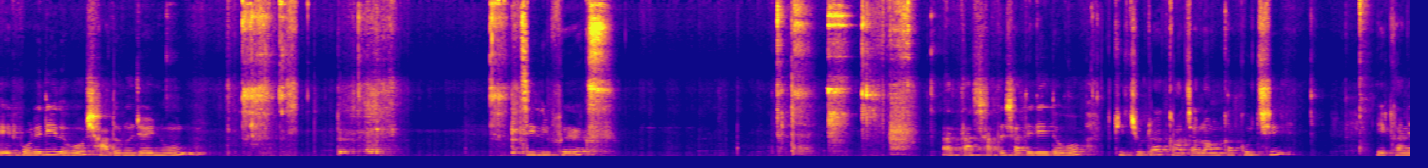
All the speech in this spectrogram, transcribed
এরপরে দিয়ে দেবো স্বাদ অনুযায়ী নুন। চিলি ফ্লেক্স। আর তার সাথে সাথে দিয়ে দেবো কিছুটা কাঁচা লঙ্কা কুচি। এখানে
